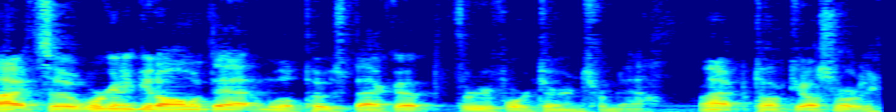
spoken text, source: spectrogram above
All right, so we're going to get on with that, and we'll post back up three or four turns from now. All right, talk to y'all shortly.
